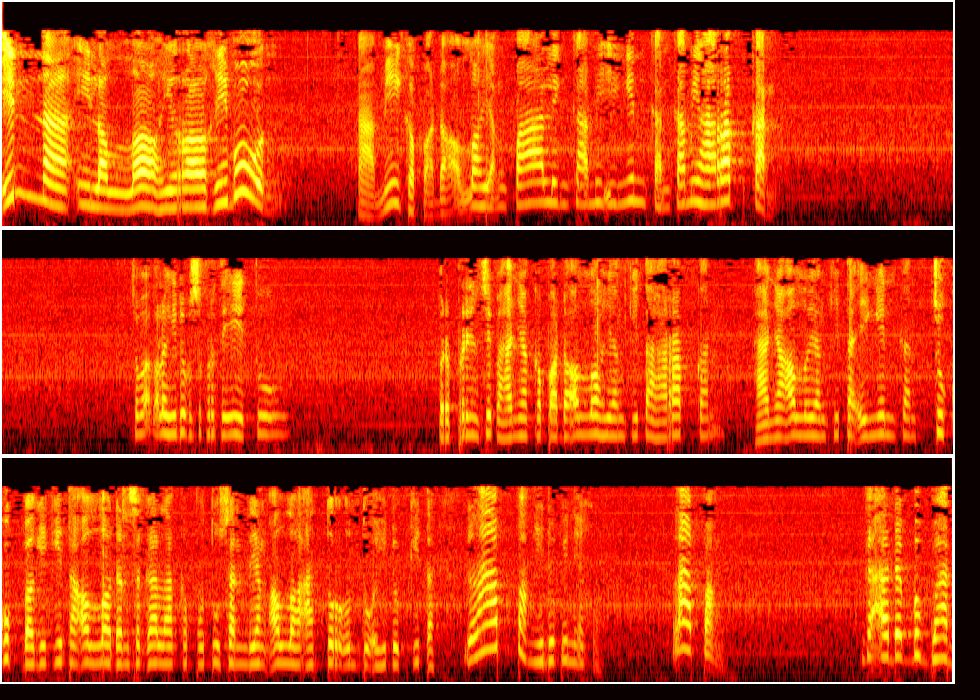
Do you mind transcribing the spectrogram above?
Inna ilallahi raghibun. Kami kepada Allah yang paling kami inginkan, kami harapkan. Coba kalau hidup seperti itu, berprinsip hanya kepada Allah yang kita harapkan, Hanya Allah yang kita inginkan. Cukup bagi kita Allah dan segala keputusan yang Allah atur untuk hidup kita. Lapang hidup ini. Aku. Lapang. Gak ada beban.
